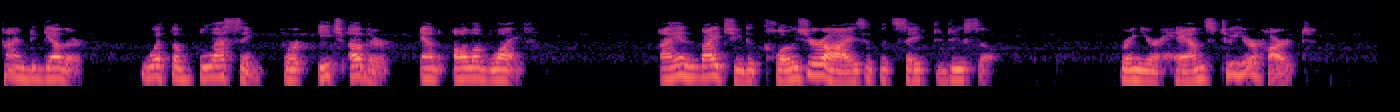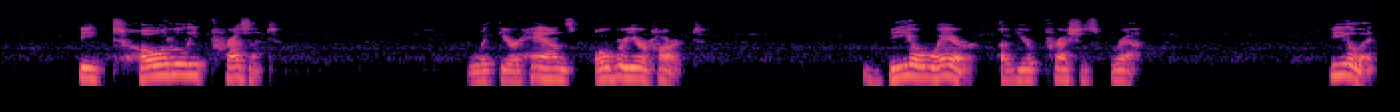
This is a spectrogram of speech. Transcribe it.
time together with a blessing for each other and all of life. I invite you to close your eyes if it's safe to do so. Bring your hands to your heart. Be totally present with your hands over your heart. Be aware of your precious breath. Feel it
